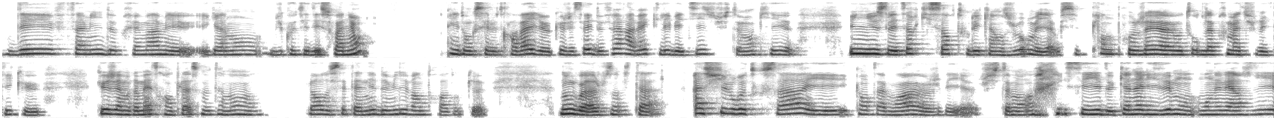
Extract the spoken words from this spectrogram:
des familles de préma, mais également du côté des soignants. Et donc, c'est le travail que j'essaye de faire avec Les Bêtises, justement, qui est une newsletter qui sort tous les 15 jours, mais il y a aussi plein de projets autour de la prématurité que, que j'aimerais mettre en place, notamment euh, lors de cette année 2023. Donc, euh, donc voilà, je vous invite à, suivre tout ça. Et quant à moi, euh, je vais justement essayer de canaliser mon, mon énergie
